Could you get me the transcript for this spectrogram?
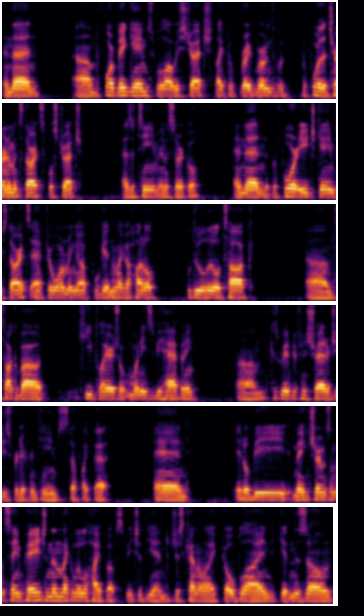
and then um, before big games, we'll always stretch. Like right before the tournament starts, we'll stretch as a team in a circle, and then before each game starts, after warming up, we'll get in like a huddle. We'll do a little talk, um, talk about key players, what, needs to be happening, because we have different strategies for different teams, stuff like that, and it'll be making sure everyone's on the same page and then like a little hype up speech at the end to just kind of like go blind get in the zone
